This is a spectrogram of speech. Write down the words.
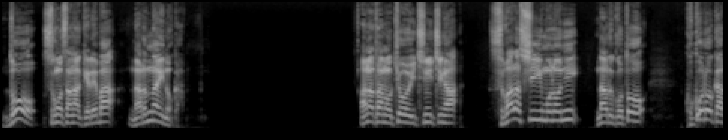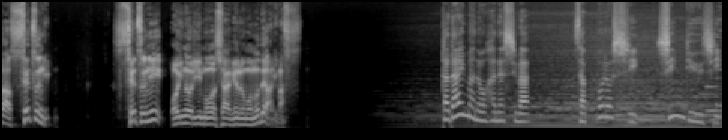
どう過ごさなければならないのか。あなたの今日一日が素晴らしいものになることを心から切に切にお祈り申し上げるものであります。ただいまのお話は札幌市新龍寺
